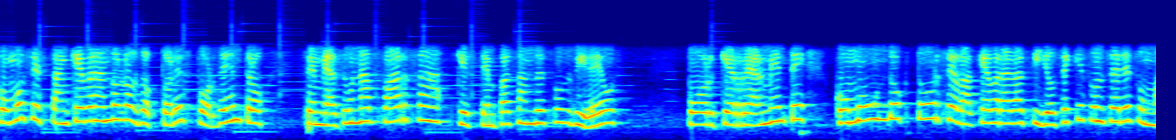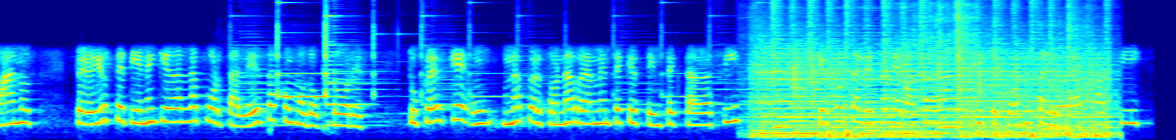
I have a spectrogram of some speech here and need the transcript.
¿Cómo se están quebrando los doctores por dentro? Se me hace una farsa que estén pasando esos videos. Porque realmente, ¿cómo un doctor se va a quebrar así? Yo sé que son seres humanos, pero ellos te tienen que dar la fortaleza como doctores. ¿Tú crees que un- una persona realmente que esté infectada así, qué fortaleza le vas a dar si te pones a llorar así?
